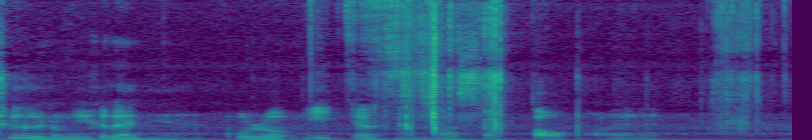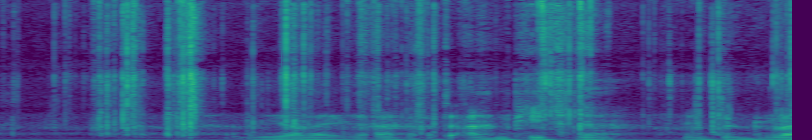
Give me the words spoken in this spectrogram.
ชื่อตรงนี้ก็ได้เนี่ยคุโรอิอะไรมาสโตะ อะไรเนี่ยอันนี้อะไรอะอาจจะอ่านผิดนะ ไม่เป็นไร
